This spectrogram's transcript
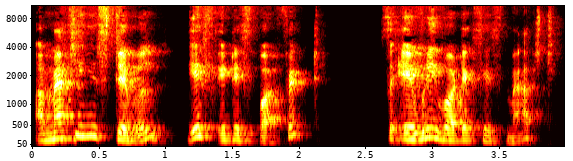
a matching is stable if it is perfect. So every vertex is matched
